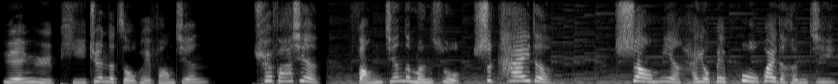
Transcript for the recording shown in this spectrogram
渊羽疲倦的走回房间，却发现房间的门锁是开的，上面还有被破坏的痕迹。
